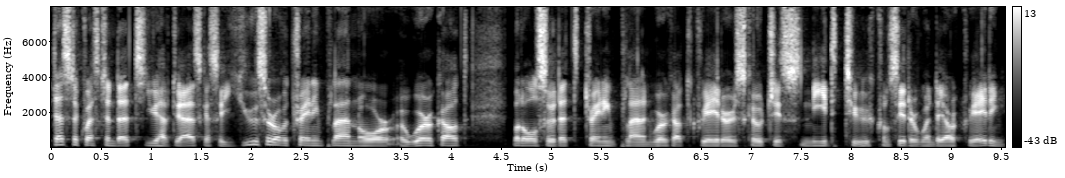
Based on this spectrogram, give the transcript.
that's the question that you have to ask as a user of a training plan or a workout, but also that training plan and workout creators, coaches need to consider when they are creating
